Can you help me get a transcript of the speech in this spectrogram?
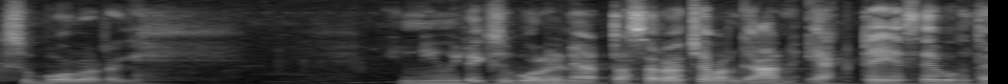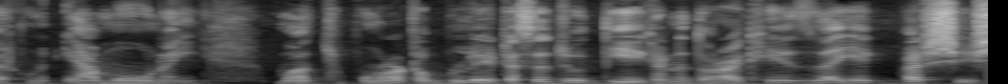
কিছু বলার আগে। এনিমিটা কিছু বলে না আর তাছাড়া হচ্ছে আমার গান একটাই আছে এবং তার কোনো অ্যামও নাই। মাত্র পনেরোটা বুলেট আছে, যদি এখানে ধরা খেয়ে যাই একবার, শেষ।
